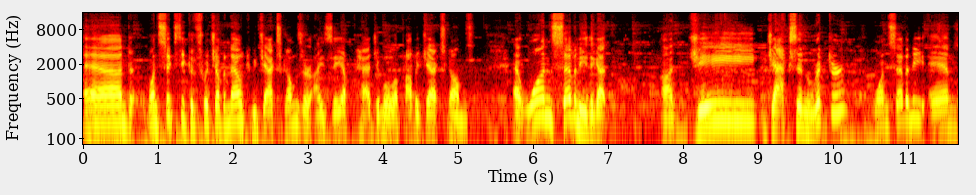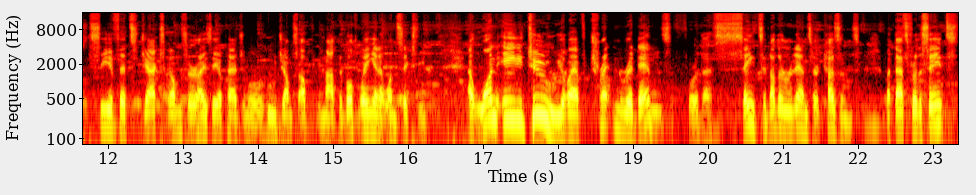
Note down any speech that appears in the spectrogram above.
And 160 could switch up and down. Could be Jax Gums or Isaiah Pagimola. Probably Jax Gums. At 170, they got uh, J. Jackson Richter, 170, and see if it's Jax Gums or Isaiah Pagimola who jumps up or not. They're both weighing in at 160. At 182, you'll have Trenton Redens for the Saints. Another Redens are cousins, but that's for the Saints.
